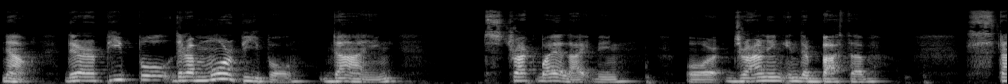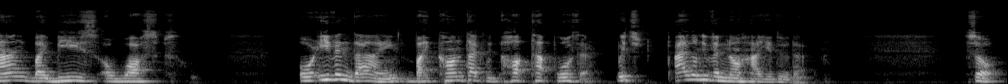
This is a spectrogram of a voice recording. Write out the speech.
Now, there are people, there are more people dying struck by a lightning or drowning in their bathtub, stung by bees or wasps, or even dying by contact with hot tap water, which I don't even know how you do that. So,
